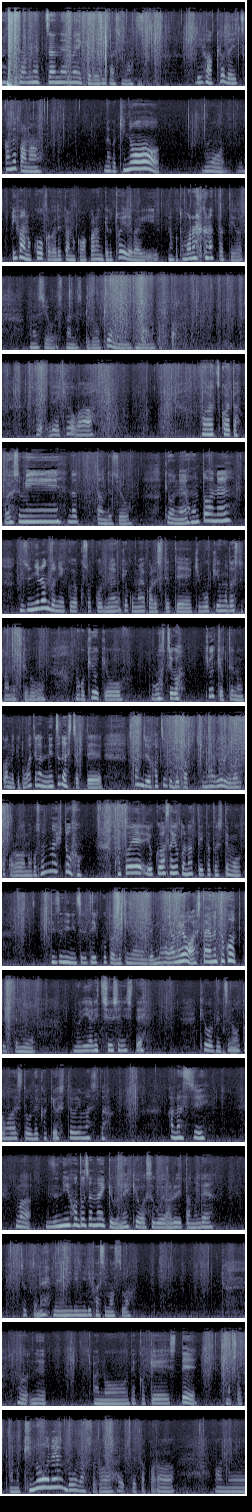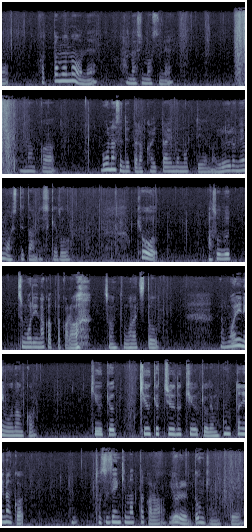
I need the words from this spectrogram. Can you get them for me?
めっちゃめっちゃ眠いけどリファします。リファ今日で5日目かな。なんか昨日もうリファの効果が出たのか分からんけどトイレがいなんか止まらなくなったっていう話をしたんですけど今日も止まらなかった。そうで今日はあー疲れた。お休みだったんですよ。今日ね本当はねディズニーランドに行く約束ね結構前からしてて希望級も出してたんですけどなんか急遽友達が 急遽っていうの分かんないけど友達が熱出しちゃって38度出たって昨日夜言われたからなんかそんな人を たとえ翌朝良くなっていたとしてもディズニーに連れて行くことはできないのでもうやめよう明日やめとこうって言ってもう無理やり中止にして今日は別のお友達とお出かけをしておりました。悲しい。まあディズニーほどじゃないけどね。今日はすごい歩いたのでちょっとね念入りにリファしますわ。そうね。あのー出かけしてまたあの昨日ねボーナスが入ってたからあの買ったものをね話しますね。なんかボーナス出たら買いたいものっていうのをいろいろメモしてたんですけど今日遊ぶつもりなかったから その友達と。あまりにもなんか急遽急遽中の急遽でも本当になんか突然決まったから夜ドンキに行って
